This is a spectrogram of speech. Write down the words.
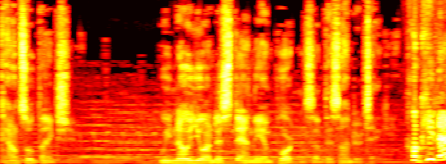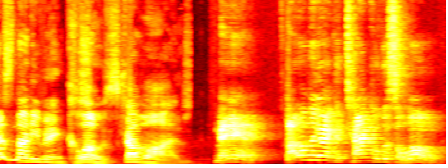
Council thanks you. We know you understand the importance of this undertaking. Okay, that's not even close. Come on. Man, I don't think I could tackle this alone.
